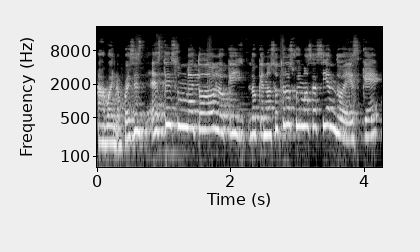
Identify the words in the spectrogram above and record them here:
Ah, bueno, pues este es un método, lo que, lo que nosotros fuimos haciendo es que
